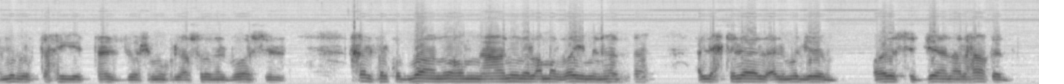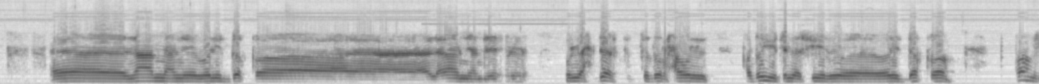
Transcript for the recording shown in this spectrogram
نبرك تحية عز وشموخ لأسرنا البواسل خلف القضبان وهم يعانون الأمرين من هذا الاحتلال المجرم وهذا السجان الحاقد آه نعم يعني وليد دقة آه الآن يعني كل الأحداث تدور حول قضية الأسير آه، وليد دقة. رمز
